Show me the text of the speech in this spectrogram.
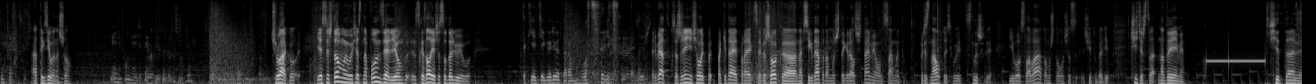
я. А ты где его нашел? Я не помню, я где-то его в ютубе посмотрел. Чувак, если что, мы его сейчас на пон взяли, и он сказал, я сейчас удалю его. Так я тебе говорю, это работает. Ребят, к сожалению, человек покидает проект Cybershock э, навсегда, потому что играл с щитами, он сам это признал, то есть вы слышали его слова о том, что он сейчас щит удалит. Читерство на ДМе. С Читами.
